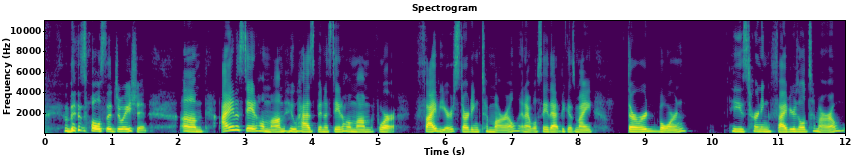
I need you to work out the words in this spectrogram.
this whole situation. Um, I am a stay at home mom who has been a stay at home mom for five years starting tomorrow. And I will say that because my third born. He's turning five years old tomorrow.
